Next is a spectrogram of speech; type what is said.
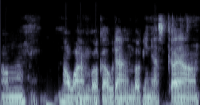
um now I'm log out and log in as Gyan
